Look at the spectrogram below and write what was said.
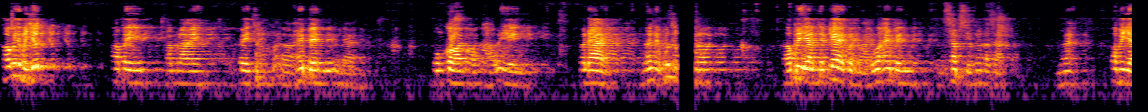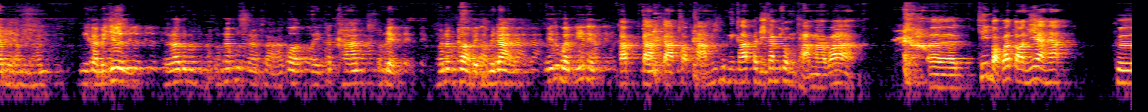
เขาก็จะมายึดเอาไปทำลายไปทำเอ่อให้เป็นแบบ องค์กรของเขาเอง ก็ได้แล้วในพุทธศาสนาเขาพยายามจะแก้กฎหมายว่าให้เป็นทรัพย์สินของกษัตริย์นะก็พยายามจะทำอย่างนั้น มีการไปยื่นแต่แล้วสำนักพุทธศาสนาก็ไปคัดค้านสำเร็จเพราะนั้นก็ไปทำไม่ได้ในทุกวันนี้เนี่ยครับกราบกราบสอบถามนิดนึงครับพอดีท่านผู้ชมถามมาว่าเอ่อที่บอกว่าตอนนี้ฮะคือ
